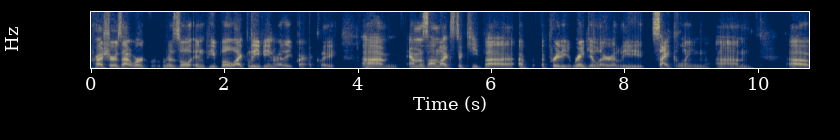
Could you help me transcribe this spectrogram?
pressures at work result in people like leaving really quickly. Um, Amazon likes to keep a, a, a pretty regularly cycling um, uh,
